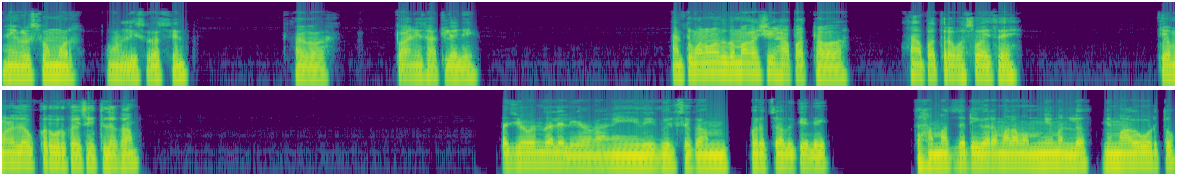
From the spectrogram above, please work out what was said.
आणि इकडे समोर दिसत असेल. हा बघा पाणी साठलेले आणि तुम्हाला म्हणत होतो मगाशी हा पत्रा बघा. हा पत्रा बसवायचा आहे. त्यामुळे लवकर उरकायचं इथलं काम. आता जेवण झालेले आहे बघा. आणि वेगवेगळं काम परत चालू केले तर हा माझा मला मम्मी म्हणलं मी माग ओढतो.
